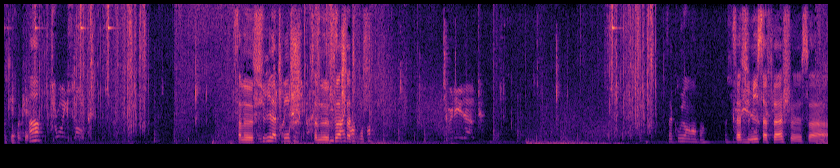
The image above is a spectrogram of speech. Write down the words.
Ok. Hein Ça me fumille la tronche. Ça me flash ça la tronche. Ça court en rampe. Hein. Ça fumille, ça flash, euh, ça.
